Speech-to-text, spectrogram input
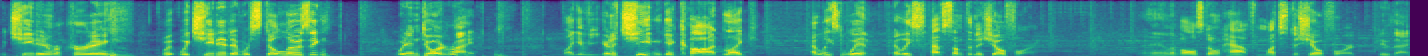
we cheated in recruiting. we, we cheated and we're still losing. We didn't do it right. Like if you're gonna cheat and get caught, like at least win. At least have something to show for it. And the Vols don't have much to show for it, do they?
